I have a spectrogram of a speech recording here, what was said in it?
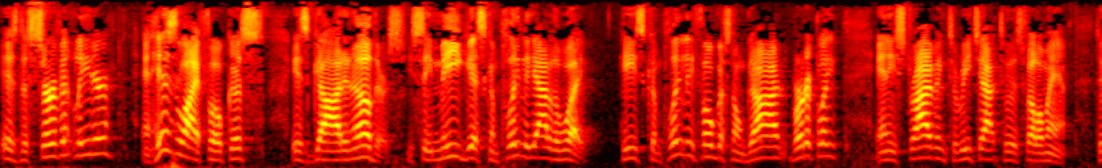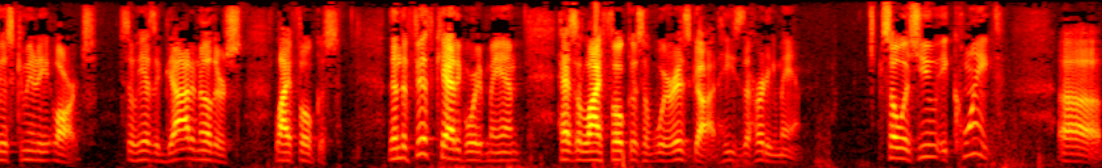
is the servant leader, and his life focus is God and others. You see, me gets completely out of the way. He's completely focused on God vertically, and he's striving to reach out to his fellow man, to his community at large. So he has a God and others life focus. Then the fifth category of man has a life focus of where is God? He's the hurting man. So as you acquaint, uh,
